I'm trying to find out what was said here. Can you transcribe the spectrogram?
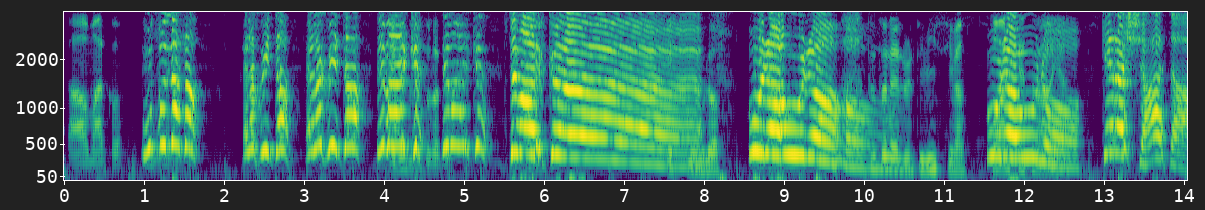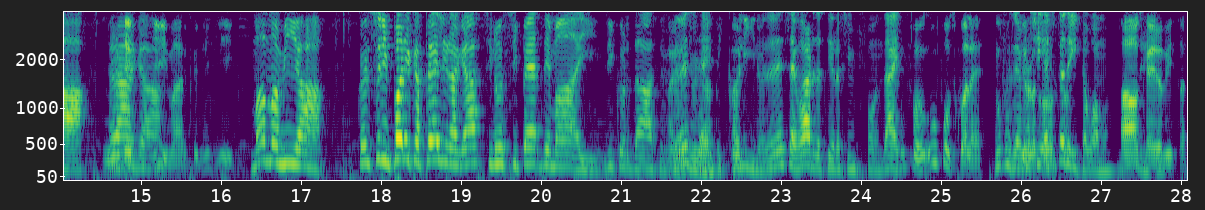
Ciao Marco. UFO è andata. È la quinta. È la quinta. De Mark. De? Mark. De Mark. Che culo. 1 a 1 Tutto nell'ultimissima. 1 a Porca 1 troia. Che rasciata Raga GG Marco, GG. Mamma mia Quando sono in pari i capelli ragazzi Non si perde mai Ricordatevi Vai, Dove sei piccolino Dove sei Guardati ora in fondo Dai UFO, UFOS qual è? Ufo Io sei non la è tutta dritta uomo Ah, Tutta ok, dritta. l'ho vista.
